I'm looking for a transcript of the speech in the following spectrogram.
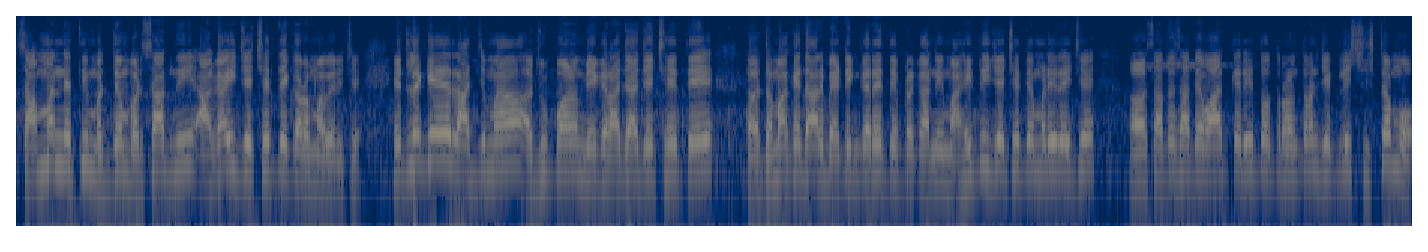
સામાન્યથી મધ્યમ વરસાદની આગાહી જે છે તે કરવામાં આવી રહી છે. એટલે કે રાજ્યમાં હજુ પણ મેઘરાજા જે છે તે ધમાકેદાર બેટિંગ કરે તે પ્રકારની માહિતી જે છે તે મળી રહી છે. સાથે સાથે વાત કરીએ તો ત્રણ ત્રણ જેટલી સિસ્ટમો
